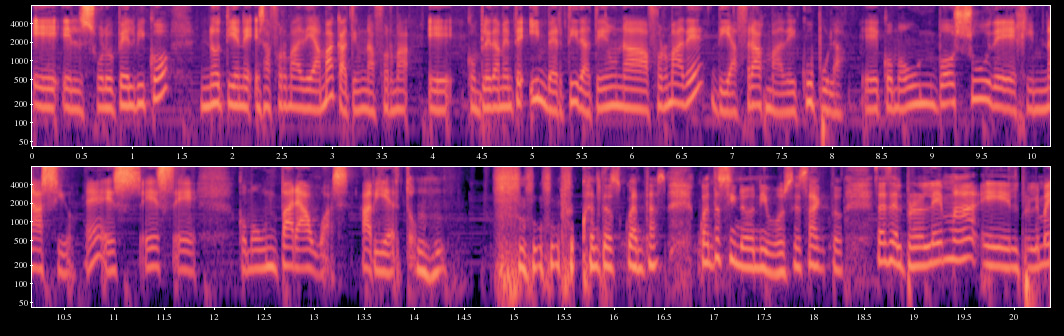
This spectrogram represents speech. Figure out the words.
eh, el suelo pélvico no tiene esa forma de hamaca, tiene una forma completamente invertida, tiene una forma de diafragma, de cúpula, como un bosu de gimnasio. Es, es eh, como un paraguas abierto. ¿Cuántos, cuántas, ¿Cuántos sinónimos? Exacto. ¿Sabes? El problema, el problema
